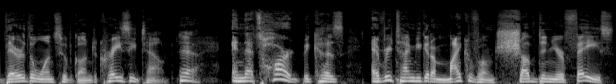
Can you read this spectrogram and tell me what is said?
They're the ones who've gone to crazy town. Yeah. And that's hard because every time you get a microphone shoved in your face,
